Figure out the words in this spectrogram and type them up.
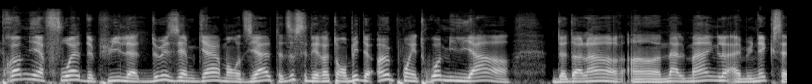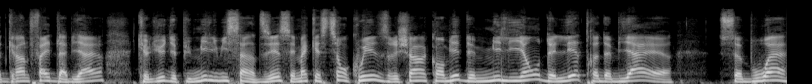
première fois depuis la Deuxième Guerre mondiale. C'est-à-dire c'est des retombées de 1,3 milliard de dollars en Allemagne, là, à Munich, cette grande fête de la bière qui a lieu depuis 1810. Et ma question quiz, Richard, combien de millions de litres de bière se boit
